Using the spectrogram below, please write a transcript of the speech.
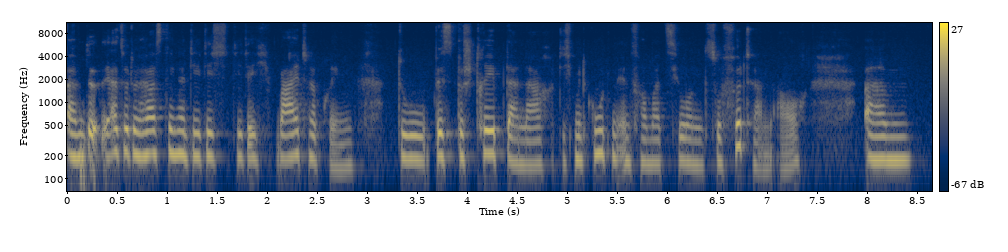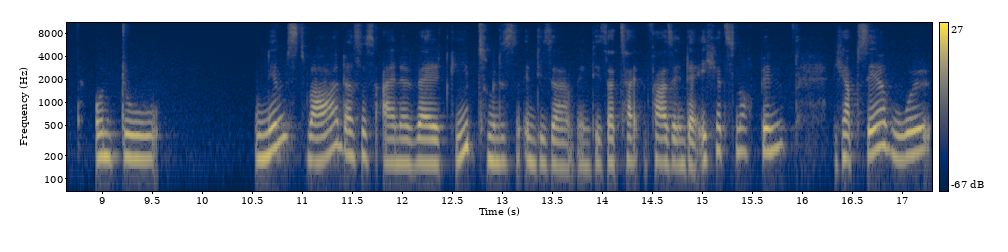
Ähm, du, also du hörst Dinge, die dich, die dich weiterbringen. Du bist bestrebt danach, dich mit guten Informationen zu füttern auch. Ähm, und du nimmst wahr, dass es eine Welt gibt, zumindest in dieser, in dieser Zeit, Phase, in der ich jetzt noch bin. Ich habe sehr wohl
